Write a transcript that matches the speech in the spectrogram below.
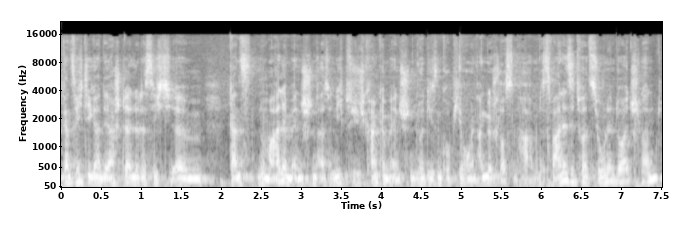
Ganz wichtig an der Stelle, dass sich ähm, ganz normale Menschen, also nicht psychisch kranke Menschen, nur diesen Gruppierungen angeschlossen haben. Das war eine Situation in Deutschland,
